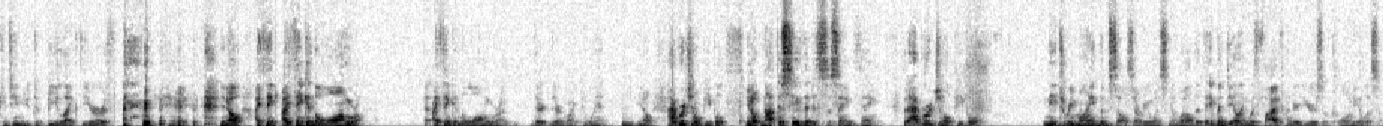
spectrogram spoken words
continue to be like the earth, you know, I think, I think in the long run, I think in the long run, they're, they're going to win. Mm. You know, Aboriginal people, you know, not to say that it's the same thing, but Aboriginal people need to remind themselves every once in a while that they've been dealing with 500 years of colonialism.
